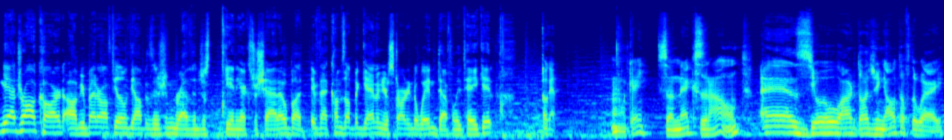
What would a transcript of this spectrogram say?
yeah, draw a card. Um, you're better off dealing with the opposition rather than just gaining extra shadow. But if that comes up again and you're starting to win, definitely take it. okay. Okay, so next round, as you are dodging out of the way,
